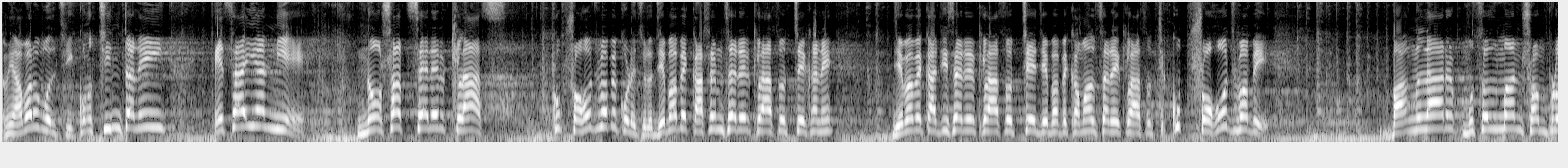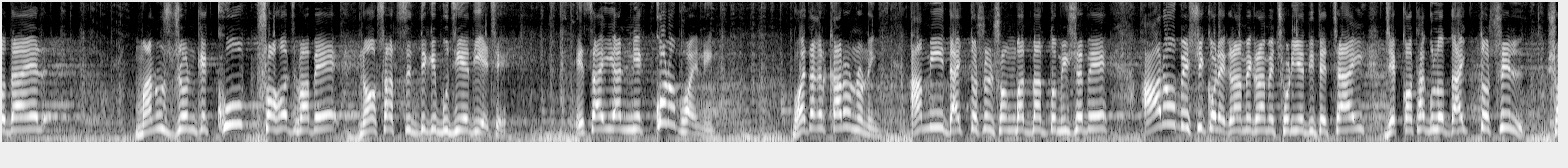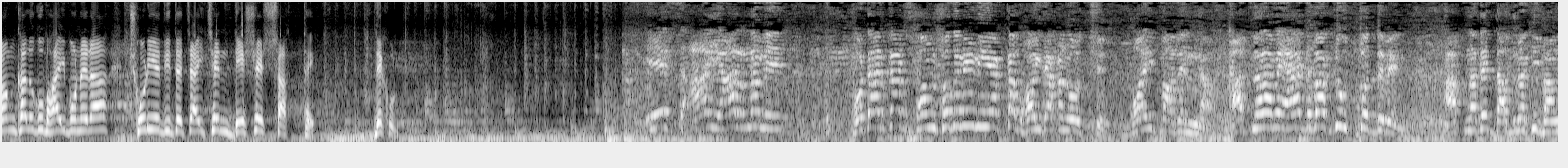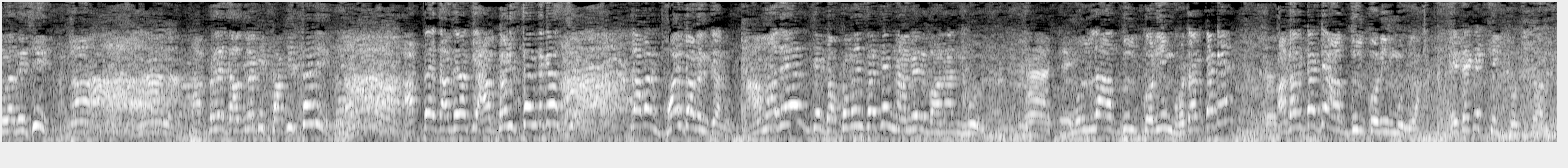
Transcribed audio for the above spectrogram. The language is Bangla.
আমি আবারও বলছি, কোনো চিন্তা নেই। এসআইআর নিয়ে নসাদ স্যারের ক্লাস খুব সহজভাবে করেছিল। যেভাবে কাসেম স্যারের ক্লাস হচ্ছে এখানে, যেভাবে কাজী স্যারের ক্লাস হচ্ছে, যেভাবে কামাল স্যারের ক্লাস হচ্ছে, খুব সহজভাবে বাংলার মুসলমান সম্প্রদায়ের মানুষজনকে খুব সহজভাবে নওশাদ সিদ্দিকি বুঝিয়ে দিয়েছে। এসআইআর নিয়ে কোনো ভয় নেই। ভয় থাকার কারণও নেই। আমি দায়িত্বশীল সংবাদ মাধ্যম হিসেবে আরও বেশি করে গ্রামে গ্রামে ছড়িয়ে দিতে চাই যে কথাগুলো দায়িত্বশীল সংখ্যালঘু ভাই বোনেরা ছড়িয়ে দিতে চাইছেন দেশের স্বার্থে। দেখুন। এসআইআর নামে ভোটার কার্ড সংশোধনী নিয়ে একটা ভয় দেখানো হচ্ছে। ভয় পাবেন না। আপনারা আমি এক বাক্যে উত্তর দেবেন। আপনাদের দাদুরা কি বাংলাদেশি? না। না না আপনাদের দাদুরা কি পাকিস্তানি? আপনাদের দাদুরা কি আফগানিস্তান থেকে আসছে? আবার ভয় পাবেন কেন? আমাদের যে ডকুমেন্টস আছে নামের বানান ভুল। মোল্লা আব্দুল করিম ভোটার কার্ডে আধার কার্ডে আব্দুল করিম মোল্লা। এটাকে ঠিক করতে হবে।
